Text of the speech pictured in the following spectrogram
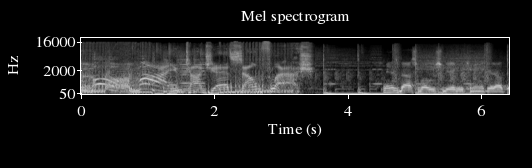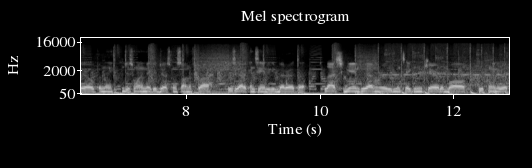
Oh my! Utah Jazz Sound Flash. I mean, it's basketball. We should be able to communicate out there openly. We just want to make adjustments on the fly. Just got to continue to get better at that. Last two games, we haven't really been taking care of the ball. We cleaned it up.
